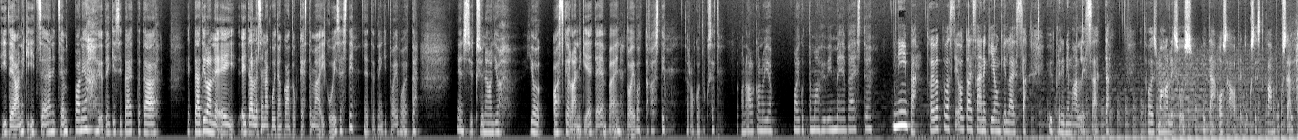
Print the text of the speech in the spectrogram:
itse ainakin itseäni tsemppaan ja jotenkin sitä, että tämä että tämä tilanne ei, ei tällaisena kuitenkaan tule kestämään ikuisesti. Että jotenkin toivoo, että ensi syksynä on jo, jo askel ainakin eteenpäin toivottavasti. Rokotukset on alkanut jo vaikuttamaan hyvin meidän väestöön. Niinpä. Toivottavasti oltaisiin ainakin jonkinlaisessa hybridimallissa, että, että olisi mahdollisuus pitää osa opetuksesta kampuksella.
